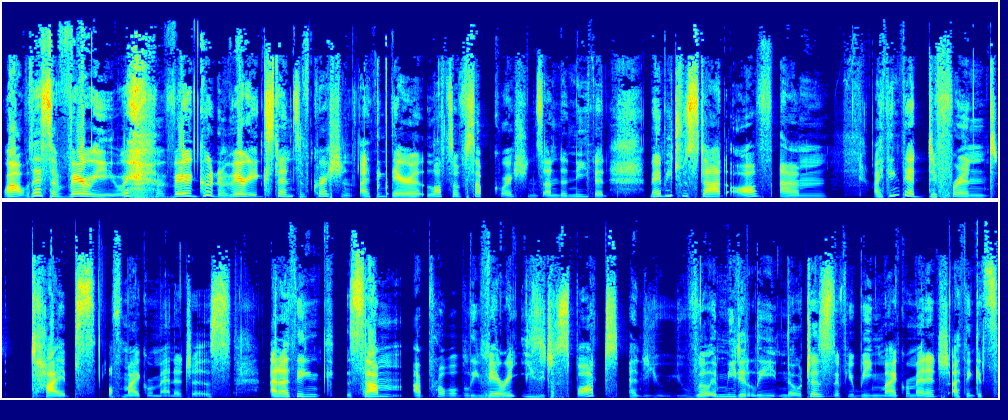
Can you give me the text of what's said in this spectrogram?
Wow, that's a very, very good and very extensive question. I think there are lots of sub questions underneath it. Maybe to start off, um, I think there are different types of micromanagers. And I think some are probably very easy to spot, and you, you will immediately notice if you're being micromanaged. I think it's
